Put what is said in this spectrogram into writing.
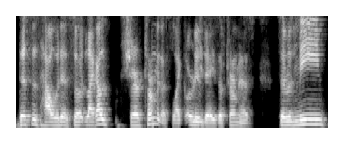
this is how it is. So, like, I'll share Terminus, like early days of Terminus. So it was me,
